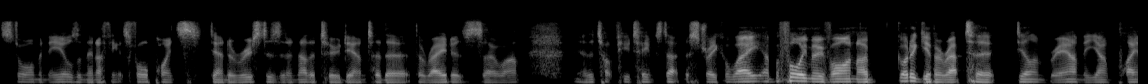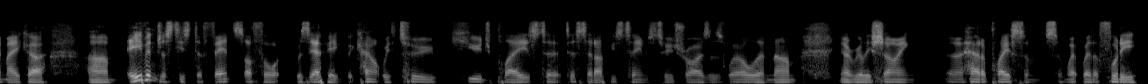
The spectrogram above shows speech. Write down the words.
Storm, and Eels, and then I think it's four points down to Roosters and another two down to the the Raiders. So um, you know, the top few teams starting to streak away. Uh, before we move on, I've got to give a rap to Dylan Brown, the young playmaker. Um, even just his defence, I thought was epic, but came up with two huge plays to, to set up his team's two tries as well, and um, you know really showing uh, how to play some some wet weather footy.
